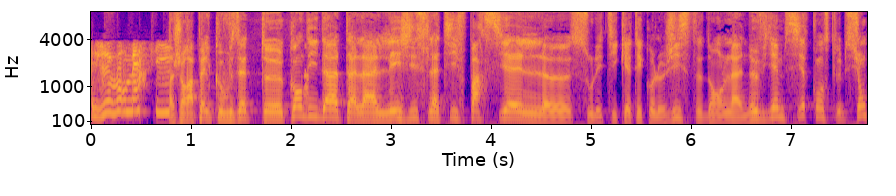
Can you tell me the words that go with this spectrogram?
Je vous remercie. Je rappelle que vous êtes euh, candidate à la législative partielle sous l'étiquette écologiste dans la neuvième circonscription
